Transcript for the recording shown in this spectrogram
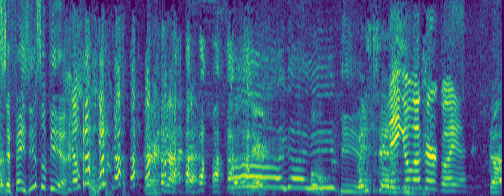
Você fez isso, Bia? eu Tá certo. Olha aí, Bia. Mas sério, assim, nenhuma vergonha. Tá,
